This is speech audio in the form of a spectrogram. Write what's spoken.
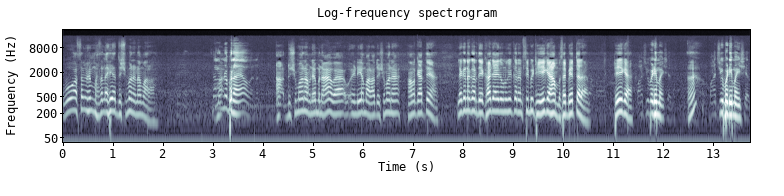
वो असल में मसला ये दुश्मन है ना हमारा। हमने बनाया हुआ है ना? हाँ दुश्मन हमने बनाया हुआ है इंडिया हमारा दुश्मन है हम कहते हैं। लेकिन अगर देखा जाए तो उनकी करेंसी भी ठीक है हमसे बेहतर है। ठीक है? पांचवी बड़ी मैशत। हाँ? पांचवी बड़ी मैशत।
